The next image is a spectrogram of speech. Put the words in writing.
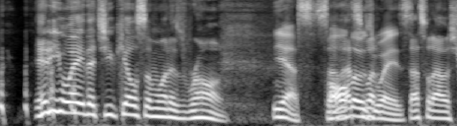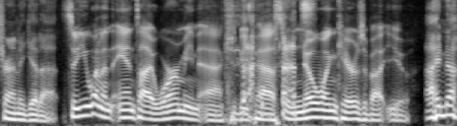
Any way that you kill someone is wrong. Yes, So all those what- ways. That's what I was trying to get at. So you want an anti-worming act to be passed, or no one cares about you? I know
